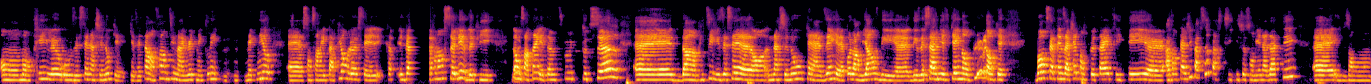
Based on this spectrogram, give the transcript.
ont montré là, aux essais nationaux qu'elles étaient en forme. Tu sais, Margaret McNeil, son 100 000 papillons, c'était une performance solide. puis Là, on s'entend, elle était un petit peu toute seule. Euh, dans, puis, les essais euh, nationaux canadiens, il n'y avait pas l'ambiance des, euh, des, essais américains non plus. Donc, bon, certains athlètes ont peut-être été avantagés par ça parce qu'ils se sont bien adaptés. ils ont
